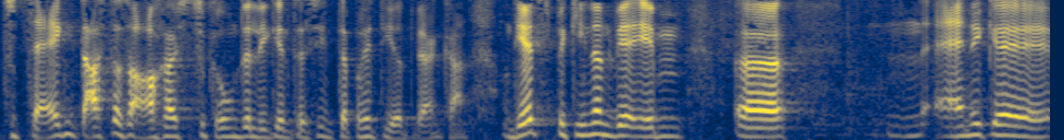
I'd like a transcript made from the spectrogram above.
zu zeigen, dass das auch als zugrunde liegendes interpretiert werden kann. Und jetzt beginnen wir eben äh, einige,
